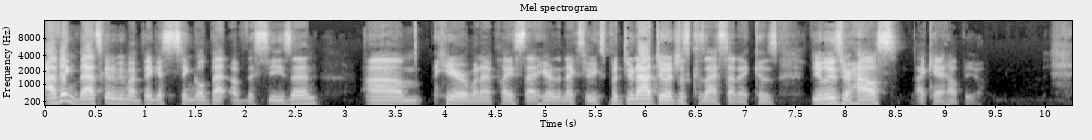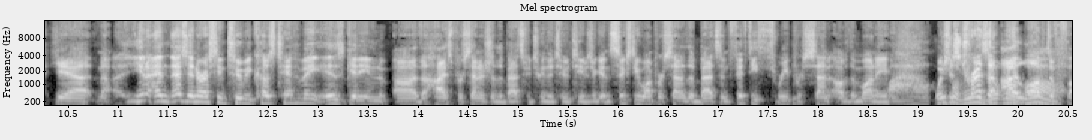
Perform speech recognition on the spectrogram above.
I think that's going to be my biggest single bet of the season um here when I place that here in the next few weeks. But do not do it just because I said it, because if you lose your house, I can't help you. Yeah, no, you know, and that's interesting too because Tampa Bay is getting uh, the highest percentage of the bets between the two teams. They're getting sixty-one percent of the bets and fifty-three percent of the money, Wow. which is trends that I love to. Fo-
